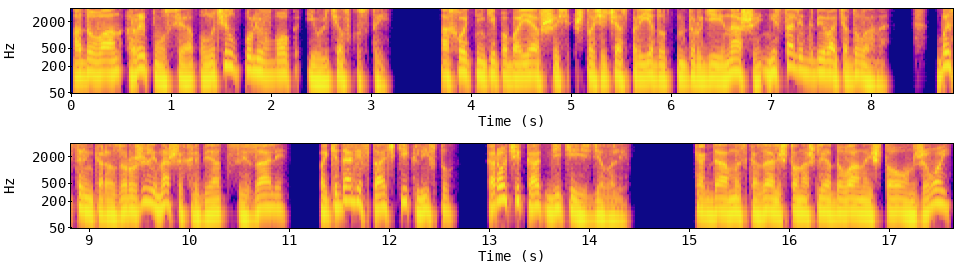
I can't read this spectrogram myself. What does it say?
Адуван рыпнулся, получил пулю в бок и улетел в кусты. Охотники, побоявшись, что сейчас приедут другие наши, не стали добивать Адувана. Быстренько разоружили наших ребят, связали, покидали в тачки к лифту. Короче, как детей сделали. Когда мы сказали, что нашли Адувана и что он живой,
